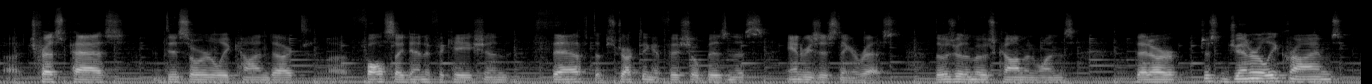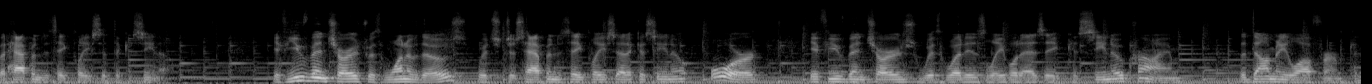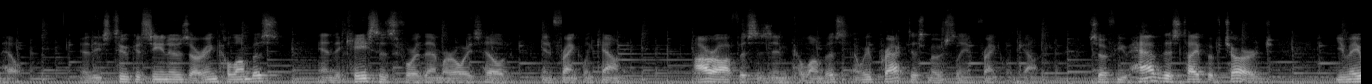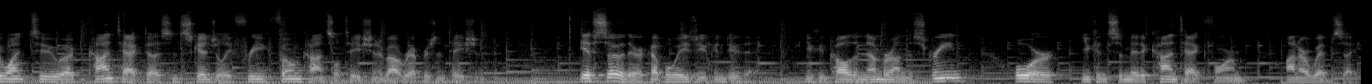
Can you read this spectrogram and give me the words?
uh, trespass, disorderly conduct, uh, false identification, theft, obstructing official business, and resisting arrest. Those are the most common ones that are just generally crimes but happen to take place at the casino. If you've been charged with one of those, which just happened to take place at a casino, or if you've been charged with what is labeled as a casino crime, the Dominy Law Firm can help. These two casinos are in Columbus and the cases for them are always held in Franklin County. Our office is in Columbus and we practice mostly in Franklin County. So if you have this type of charge, you may want to uh, contact us and schedule a free phone consultation about representation. If so, there are a couple ways you can do that. You can call the number on the screen or you can submit a contact form on our website.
